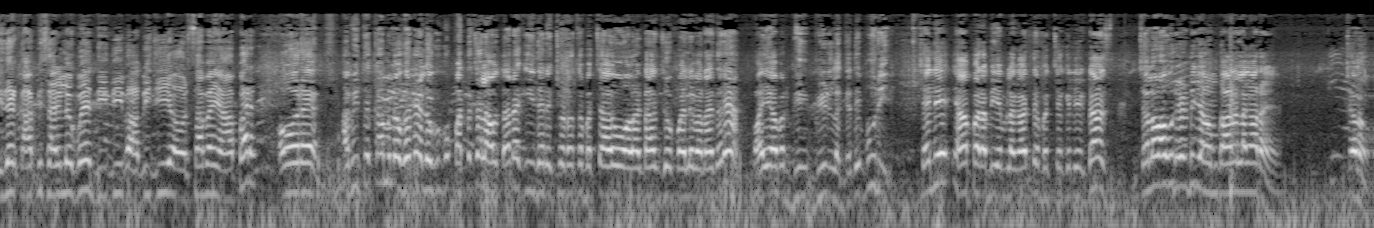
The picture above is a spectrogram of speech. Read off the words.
इधर काफ़ी सारे लोग हैं, दीदी, भाभी जी और सब है यहाँ पर। और अभी तो कम लोग हैं ना, लोगों को पता चला होता है ना कि इधर एक छोटा सा बच्चा है, वो वाला डांस जो पहले बनाए थे ना, भाई यहाँ पर भीड़ भीड़ लग गई थी पूरी। चलिए, यहाँ पर अभी हम लगाते हैं बच्चे के लिए एक डांस चलो बाबू रेडी जाओ हम गाना लगा रहे हैं। चलो।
